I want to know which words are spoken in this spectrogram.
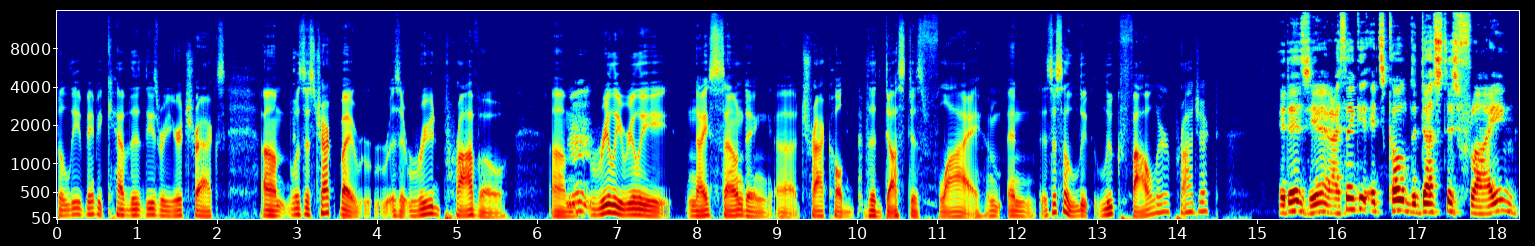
believe maybe Kev, th- these were your tracks. Um, was this track by is it Rude Pravo? Um, Really, really nice sounding uh, track called "The Dust Is Fly." And, and is this a Luke, Luke Fowler project? It is, yeah. I think it's called The Dust is Flying,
